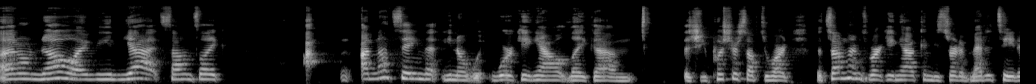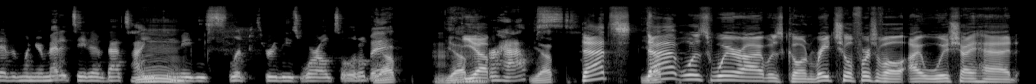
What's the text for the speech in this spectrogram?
I don't know. I mean, yeah, it sounds like I, I'm not saying that you know working out like um that she pushed herself too hard, but sometimes working out can be sort of meditative, and when you're meditative, that's how you can Mm. maybe slip through these worlds a little bit, Yep. Mhm. Yep. Yep. perhaps. Yep. That's Yep. that was where I was going. Rachel, first of all, I wish I had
